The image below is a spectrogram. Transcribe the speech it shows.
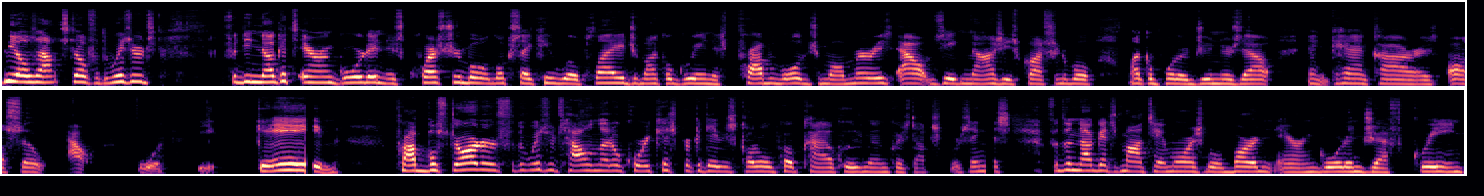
Beal's out still for the Wizards. For the Nuggets, Aaron Gordon is questionable. It looks like he will play. JaMychal Green is probable. Jamal Murray's out. Zeke Nnaji is questionable. Michael Porter Jr. is out. And Cancar is also out for the game. Probable starters for the Wizards: Raul Neto, Corey Kispert, Davis Caldwell Pope, Kyle Kuzma, and Kristaps Porzingis. For the Nuggets: Monte Morris, Will Barton, Aaron Gordon, Jeff Green,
